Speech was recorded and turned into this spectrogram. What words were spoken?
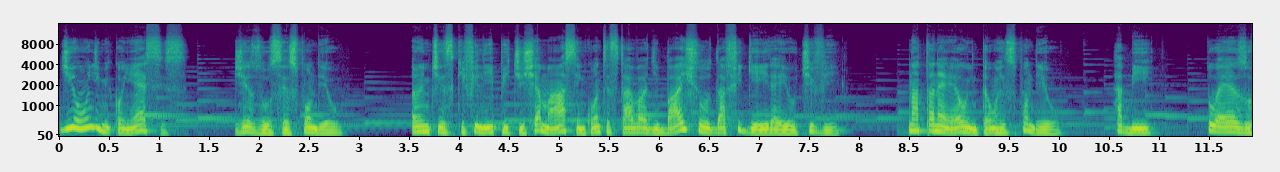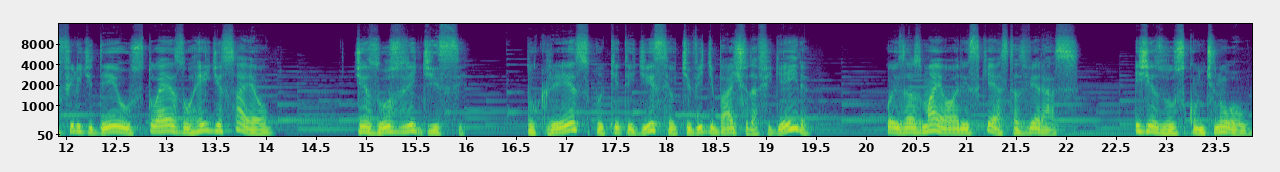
De onde me conheces? Jesus respondeu: Antes que Felipe te chamasse enquanto estava debaixo da figueira, eu te vi. Natanael então respondeu: Rabi, tu és o filho de Deus, tu és o rei de Israel. Jesus lhe disse: Tu crês porque te disse eu te vi debaixo da figueira? Coisas maiores que estas verás. E Jesus continuou:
